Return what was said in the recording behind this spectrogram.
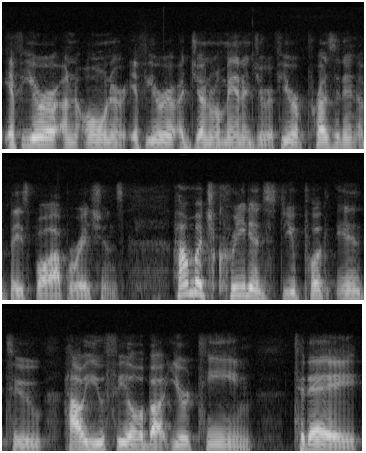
if you're an owner, if you're a general manager, if you're a president of baseball operations, how much credence do you put into how you feel about your team today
